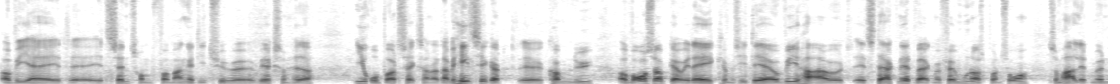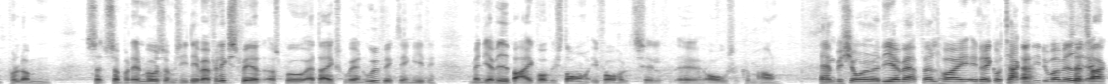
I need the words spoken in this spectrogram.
og vi er et, øh, et centrum for mange af de type virksomheder i robotsektoren, og der vil helt sikkert øh, komme nye. Og vores opgave i dag, kan man sige, det er jo, at vi har jo et, et stærkt netværk med 500 sponsorer, som har lidt mønt på lommen. Så, så på den måde, som siger, det er i hvert fald ikke svært at spå, at der ikke skulle være en udvikling i det. Men jeg ved bare ikke, hvor vi står i forhold til øh, Aarhus og København. Ambitionerne de er i hvert fald høje. Enrico, tak ja, fordi du var med selv tak.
